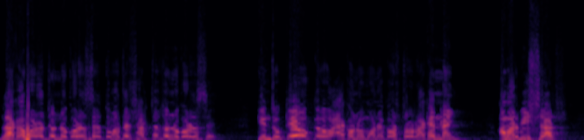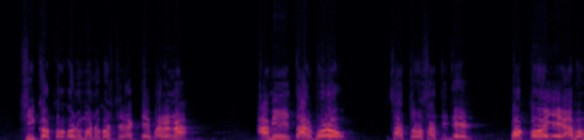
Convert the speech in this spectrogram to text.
লেখাপড়ার জন্য করেছে, তোমাদের স্বার্থের জন্য করেছে, কিন্তু কেউ কেউ এখনও মনে কষ্ট রাখেন নাই। আমার বিশ্বাস শিক্ষক কখনো মনে কষ্ট রাখতে পারে না। আমি তারপরও ছাত্রছাত্রীদের পক্ষ হয়ে এবং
